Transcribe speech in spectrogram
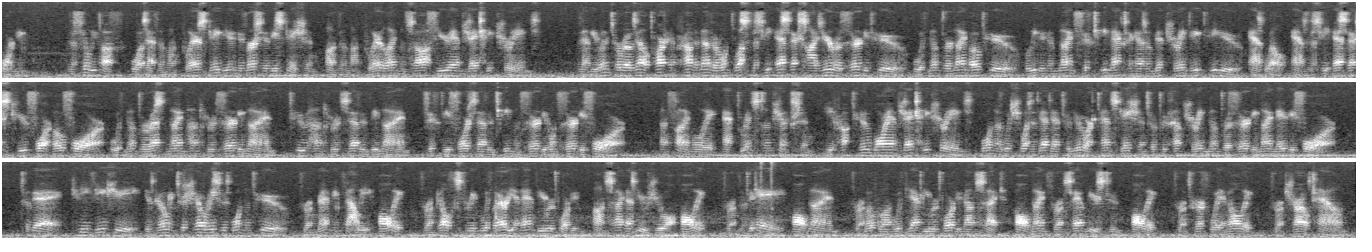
Morning. The Puff was at the Montclair State University Station on the Montclair line and saw trains. Then you enter Roselle Park and caught another one plus the CSXI 032 with number 902 leaving in 915 acting as a mid-train DPU as well as the CSXQ 404 with number S939, 279, 5417 and 3134. And finally, at Princeton Junction, he caught two more NJT trains, one of which was a dead end to Newark Penn Station to become train number 3984. Today, TVG is going to show races 1 and 2 from Manning Valley, Ollie, from Gulfstream with Larry and Andy reporting on site as usual, Ollie, from the day, all 9, from Oaklawn with Gabby reporting on site, all 9 from Sam Houston, Ollie, from Turfway and Ollie, from Charles Town,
